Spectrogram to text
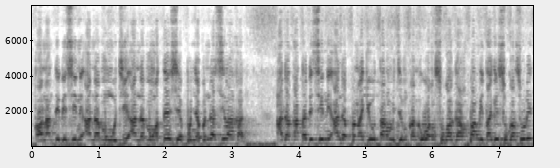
kalau nanti di sini Anda menguji, Anda mau ngetes, saya punya benda silakan. Ada kata di sini Anda penagih utang minjemkan uang suka gampang, ditagih suka sulit.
